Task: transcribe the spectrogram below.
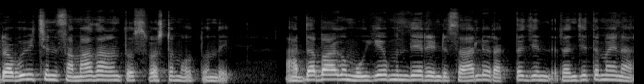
ప్రభు ఇచ్చిన సమాధానంతో స్పష్టమవుతుంది. అర్ధభాగం ముగియే ముందే రెండుసార్లు రక్త రంజితమైన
